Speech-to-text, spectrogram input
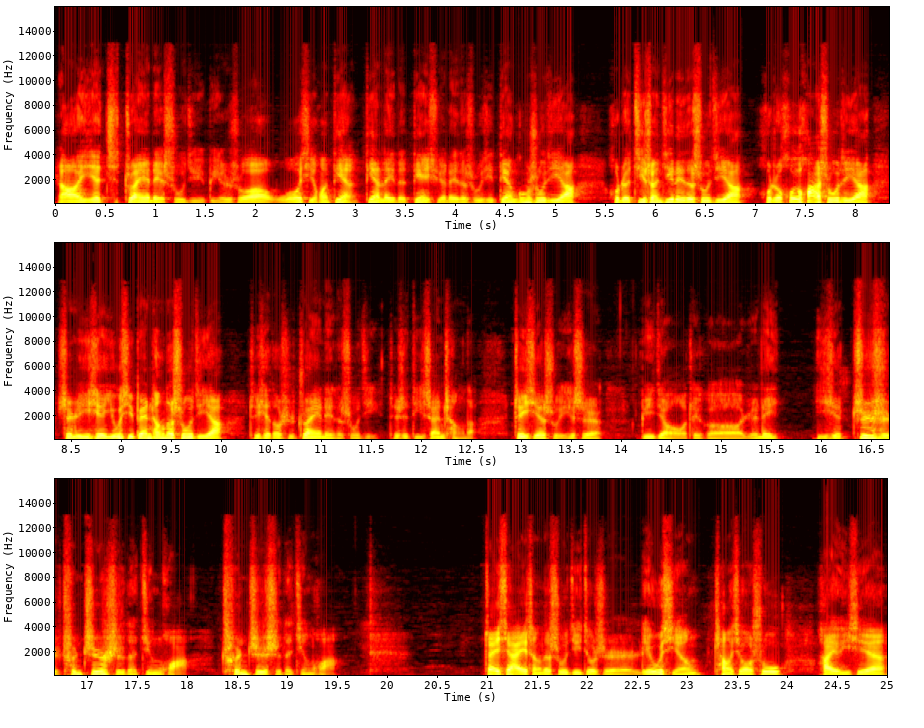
然后一些专业类书籍，比如说我喜欢电电类的电学类的书籍，电工书籍啊，或者计算机类的书籍啊，或者绘画书籍啊，甚至一些游戏编程的书籍啊，这些都是专业类的书籍。这是第三层的，这些属于是比较这个人类一些知识纯知识的精华，纯知识的精华。再下一层的书籍就是流行畅销书，还有一些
